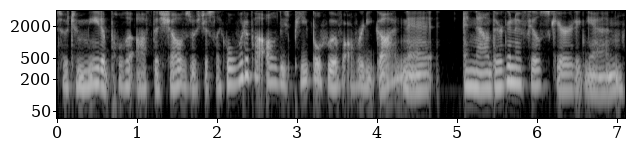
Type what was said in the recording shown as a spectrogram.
so to me, to pull it off the shelves was just like, well, what about all these people who have already gotten it and now they're going to feel scared again?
